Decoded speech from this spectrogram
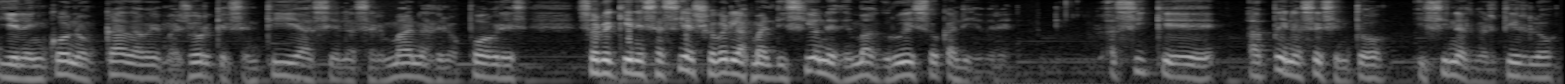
y el encono cada vez mayor que sentía hacia las hermanas de los pobres, sobre quienes hacía llover las maldiciones de más grueso calibre. Así que apenas se sentó, y sin advertirlo,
